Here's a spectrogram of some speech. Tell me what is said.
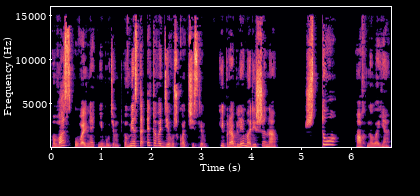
Вас увольнять не будем. Вместо этого девушку отчислим. И проблема решена. Что? Ахнула я.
